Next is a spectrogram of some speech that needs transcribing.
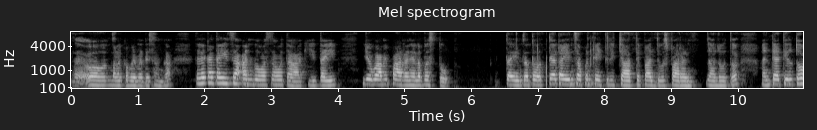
मला कमेंटमध्ये सांगा. तर एका ताईचा अनुभव असा होता की ताई जेव्हा आम्ही पारण्याला बसतो ताईंचा तो त्या ताईंचा पण काहीतरी चार ते पाच दिवस पारायण झालं होतं. आणि त्यातील तो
